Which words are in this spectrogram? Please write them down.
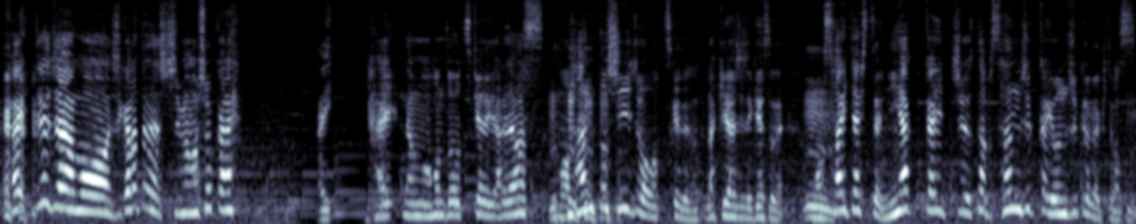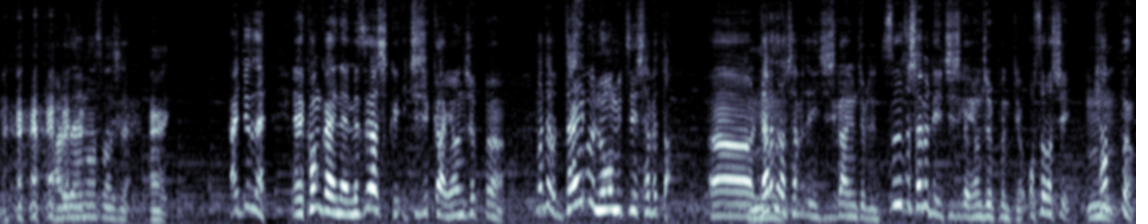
す。はい。ではじゃあもう、時間だったので締めましょうかね。はい。はい。でも本当お付き合いでありがとうございます。もう半年以上お付き合いで、ラッキーラジでゲストで。うんもう最多出演200回中、多分30回、40回ぐらい来てます。ありがとうございます、マジで。はい。はい、ということで、えー今回ね、珍しく1時間40分。まあでも、だいぶ濃密に喋った。あー、うんだらだら喋って1時間40分で、ずーっと喋って1時間40分っていう恐ろしい。うん100分。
